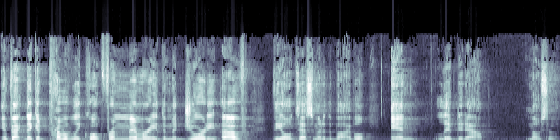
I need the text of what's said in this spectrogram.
In fact, they could probably quote from memory the majority of the Old Testament of the Bible and lived it out most of them.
